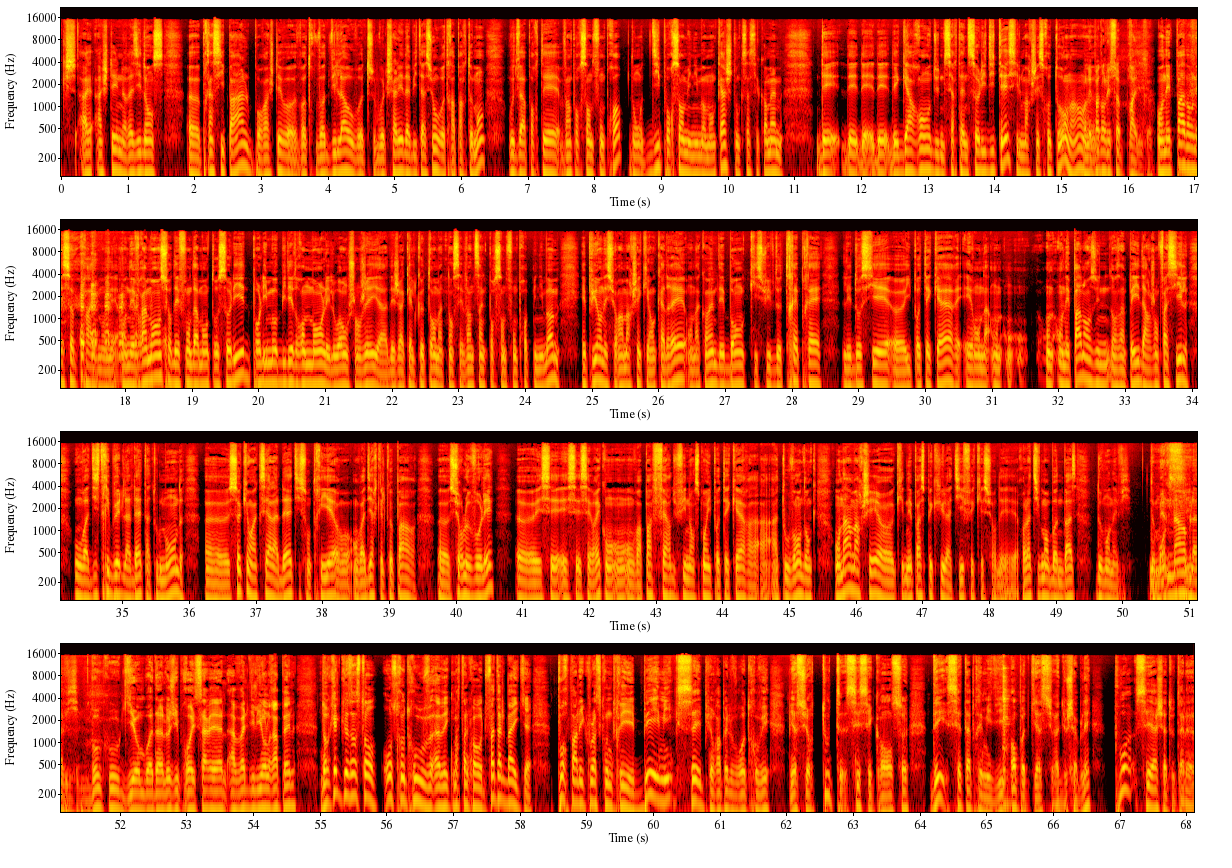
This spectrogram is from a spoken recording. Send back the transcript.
acheter une résidence euh, principale, pour acheter votre, votre villa ou votre, votre chalet d'habitation ou votre appartement. Vous devez apporter 20% de fonds propres, dont 10% minimum en cash. Donc ça c'est quand même des, des, des, des, des garant d'une certaine solidité si le marché se retourne. Hein. On n'est pas dans les subprimes. On n'est pas dans les subprimes. on, est, on est vraiment sur des fondamentaux solides. Pour l'immobilier de rendement, les lois ont changé il y a déjà quelques temps. Maintenant, c'est 25% de fonds propres minimum. Et puis, on est sur un marché qui est encadré. On a quand même des banques qui suivent de très près les dossiers euh, hypothécaires et, et on a, on, on, on n'est pas dans, un pays d'argent facile où on va distribuer de la dette à tout le monde. Euh, ceux qui ont accès à la dette, ils sont triés, on va dire quelque part euh, sur le volet. Euh, et c'est vrai qu'on ne va pas faire du financement hypothécaire à, à, tout vent. Donc on a un marché qui n'est pas spéculatif et qui est sur des relativement bonnes bases, de mon avis de mon Merci humble avis. Beaucoup Guillaume Boisdin, Logipro et Saréal à Val-d'Ili, on le rappelle. Dans quelques instants, on se retrouve avec Martin Croix de Fatal Bike pour parler cross-country et BMX. Et puis on rappelle, vous retrouvez bien sûr toutes ces séquences dès cet après-midi en podcast sur Radio Chablais. .ch à tout à l'heure.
